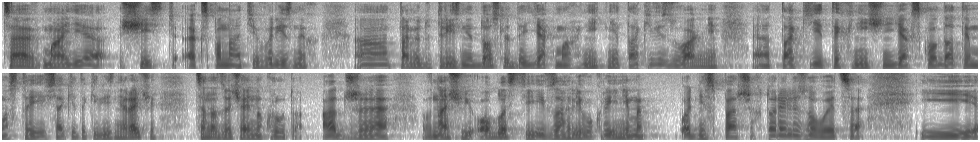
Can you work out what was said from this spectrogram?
Це має шість експонатів різних. Там ідуть різні досліди, як магнітні, так і візуальні, е, так і технічні, як складати мости і всякі такі різні речі. Це надзвичайно круто. Адже в нашій області і взагалі в Україні ми одні з перших, хто реалізовує це. І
